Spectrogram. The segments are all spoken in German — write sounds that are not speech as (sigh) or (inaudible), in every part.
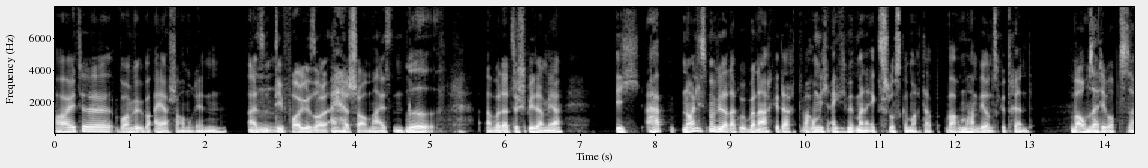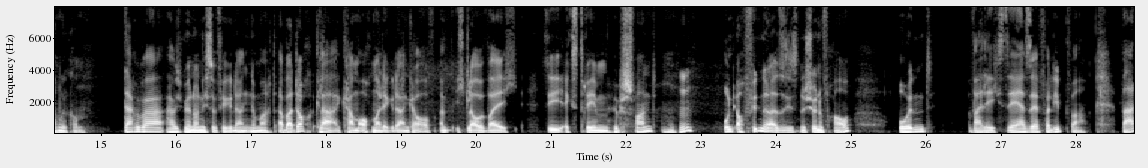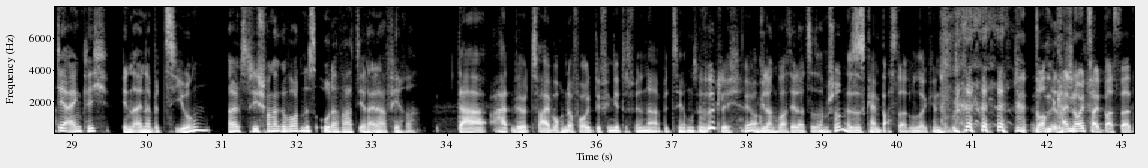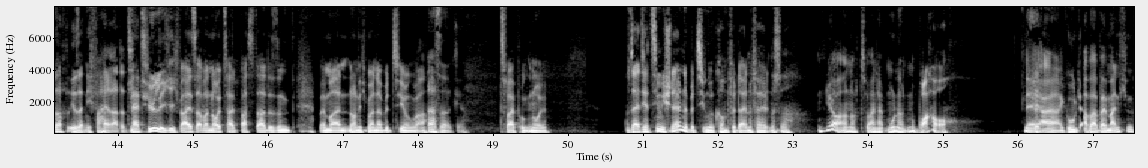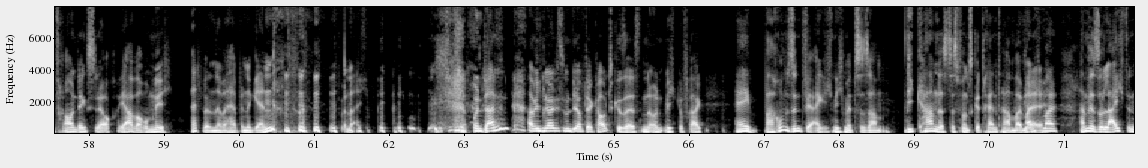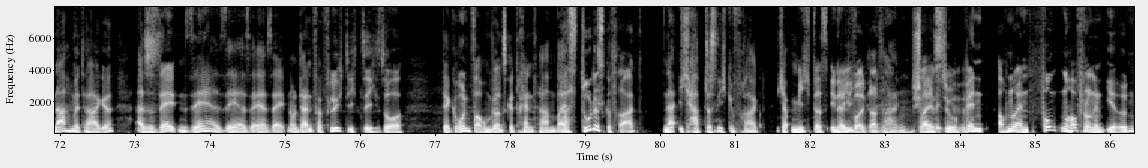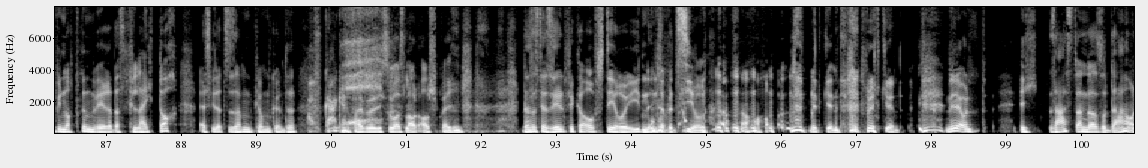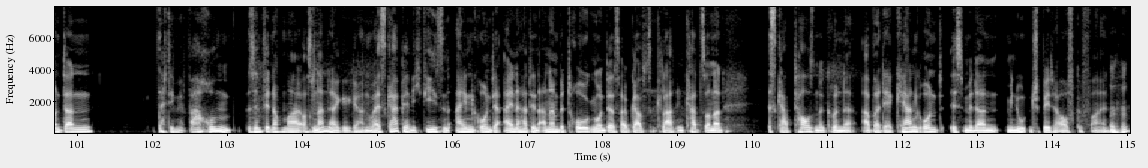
Heute wollen wir über Eierschaum reden. Also Mm. die Folge soll (laughs) Eierschaum heißen, Ugh. aber dazu später mehr. Ich habe neulich mal wieder darüber nachgedacht, warum ich eigentlich mit meiner Ex Schluss gemacht habe. Warum haben wir uns getrennt? Warum seid ihr überhaupt zusammengekommen? Darüber habe ich mir noch nicht so viel Gedanken gemacht. Aber doch, klar, kam auch mal der Gedanke auf. Ich glaube, weil ich sie extrem hübsch fand und auch finde, also sie ist eine schöne Frau. Und weil ich sehr, sehr verliebt war. Wart ihr eigentlich in einer Beziehung, als sie schwanger geworden ist, oder wart ihr in einer Affäre? Da hatten wir zwei Wochen davor definiert, dass wir in einer Beziehung sind. Wirklich? Ja. Und wie lange wart ihr da zusammen schon? Also es ist kein Bastard, unser Kind. (laughs) doch, kein Neuzeitbastard. doch, ihr seid nicht verheiratet. Natürlich, ich weiß, aber Neuzeitbastarde sind, wenn man noch nicht mal in einer Beziehung war. Achso, okay. 2.0. Seid ihr ziemlich schnell in eine Beziehung gekommen für deine Verhältnisse? Ja, nach zweieinhalb Monaten. Wow. Ja, ja, gut, aber bei manchen Frauen denkst du dir auch, ja, warum nicht? That will never happen again. (laughs) Vielleicht. Und dann habe ich neulich mit dir auf der Couch gesessen und mich gefragt, hey, warum sind wir eigentlich nicht mehr zusammen? Wie kam das, dass wir uns getrennt haben? Weil manchmal haben wir so leichte Nachmittage, also selten, sehr, sehr, sehr selten. Und dann verflüchtigt sich so der Grund, warum wir uns getrennt haben. Weil, Hast du das gefragt? Na, ich habe das nicht gefragt. Ich habe mich das innerlich. Ich wollte gerade sagen, weil du? wenn auch nur ein Funken Hoffnung in ihr irgendwie noch drin wäre, dass vielleicht doch es wieder zusammenkommen könnte, auf gar keinen Fall würde ich sowas laut aussprechen. das ist der Seelenficker auf Steroiden in der Beziehung Oh, (laughs) mit Kind. mit Kind. Nee, und ich saß dann da so da und dann dachte ich mir, warum sind wir nochmal auseinandergegangen? Weil es gab ja nicht diesen einen Grund, der eine hat den anderen betrogen und deshalb gab es einen klaren Cut, sondern es gab tausende Gründe. Aber der Kerngrund ist mir dann Minuten später aufgefallen.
